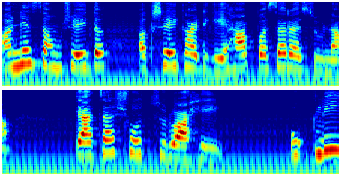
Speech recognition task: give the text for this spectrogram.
अन्य संशयित अक्षय घाटगे हा पसार असून त्याचा शोध सुरू आहे. उकली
